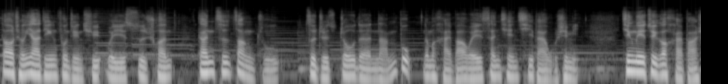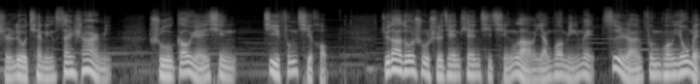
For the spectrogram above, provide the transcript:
稻城亚丁风景区位于四川甘孜藏族自治州的南部，那么海拔为三千七百五十米，境内最高海拔是六千零三十二米，属高原性季风气候。绝大多数时间天气晴朗，阳光明媚，自然风光优美。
